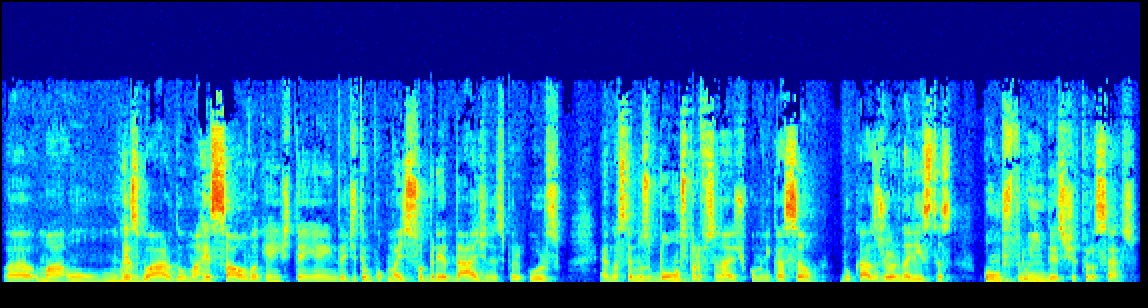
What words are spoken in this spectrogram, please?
uh, uma, um, um, resguardo, uma ressalva que a gente tem ainda de ter um pouco mais de sobriedade nesse percurso. É, nós temos bons profissionais de comunicação, no caso jornalistas, construindo este processo.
